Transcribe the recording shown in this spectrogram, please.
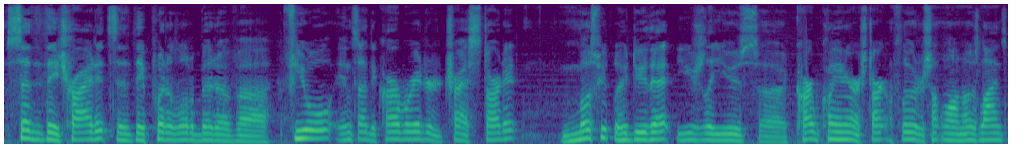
said that they tried it said that they put a little bit of uh, fuel inside the carburetor to try to start it most people who do that usually use uh, carb cleaner or starting fluid or something along those lines.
